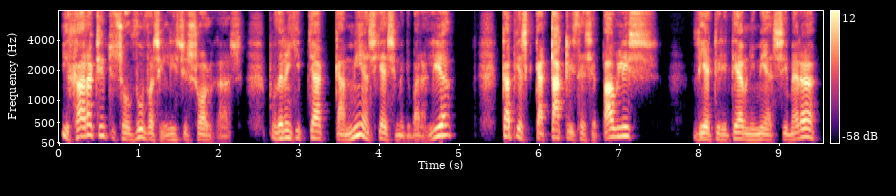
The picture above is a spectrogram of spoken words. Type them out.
Η χάραξη της οδού Βασιλίσης Όλγας που δεν έχει πια καμία σχέση με την παραλία, κάποιες κατάκλειστες επαύλεις, διατηρητέα μνημεία σήμερα,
